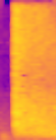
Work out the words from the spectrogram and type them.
you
